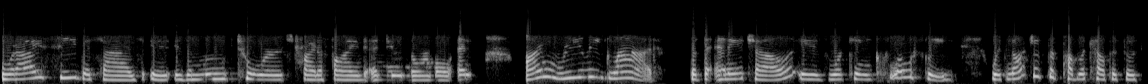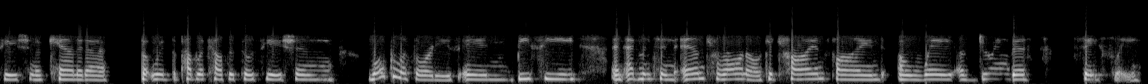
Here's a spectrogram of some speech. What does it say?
What I see this as is, is a move towards trying to find a new normal. And I'm really glad that the NHL is working closely with not just the Public Health Association of Canada, but with the Public Health Association local authorities in BC and Edmonton and Toronto to try and find a way of doing this safely.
